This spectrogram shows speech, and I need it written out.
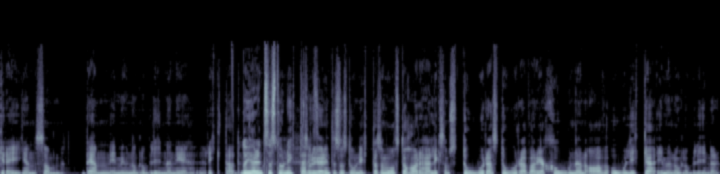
grejen som den immunoglobulinen är riktad. Då gör det inte så stor nytta? Så liksom. då gör det inte så stor nytta. Så man måste ha det här liksom stora, stora variationen av olika immunoglobuliner.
